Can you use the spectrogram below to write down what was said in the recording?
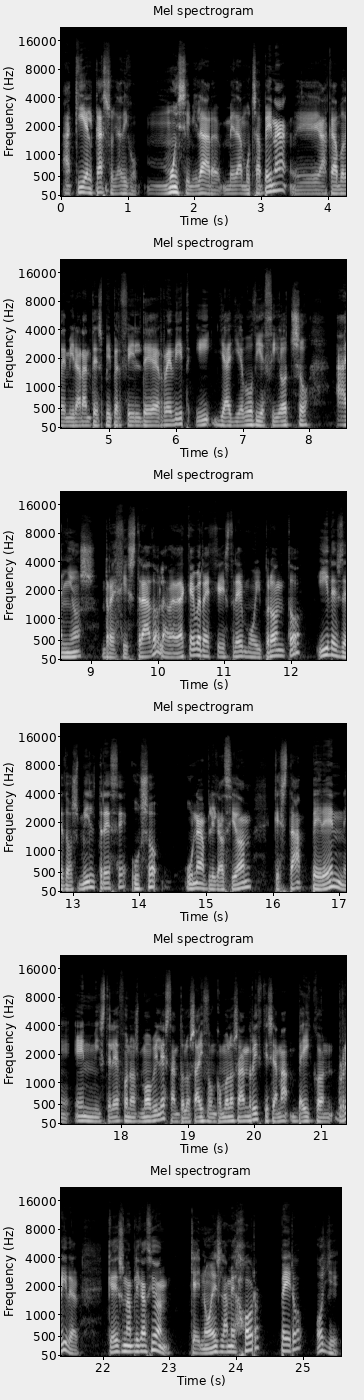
aquí el caso, ya digo, muy similar, me da mucha pena. Eh, acabo de mirar antes mi perfil de Reddit y ya llevo 18 años registrado. La verdad que me registré muy pronto y desde 2013 uso una aplicación que está perenne en mis teléfonos móviles, tanto los iPhone como los Android, que se llama Bacon Reader que es una aplicación que no es la mejor, pero oye,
